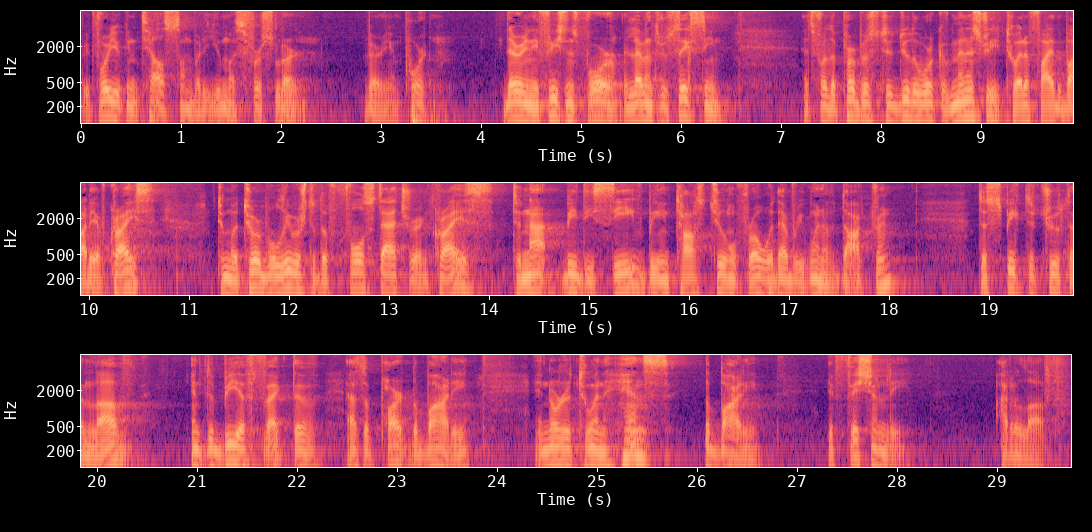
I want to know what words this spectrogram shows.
Before you can tell somebody, you must first learn. Very important. There in Ephesians 4 11 through 16, it's for the purpose to do the work of ministry, to edify the body of Christ, to mature believers to the full stature in Christ, to not be deceived, being tossed to and fro with every wind of doctrine, to speak the truth in love, and to be effective as a part of the body in order to enhance the body efficiently out of love.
